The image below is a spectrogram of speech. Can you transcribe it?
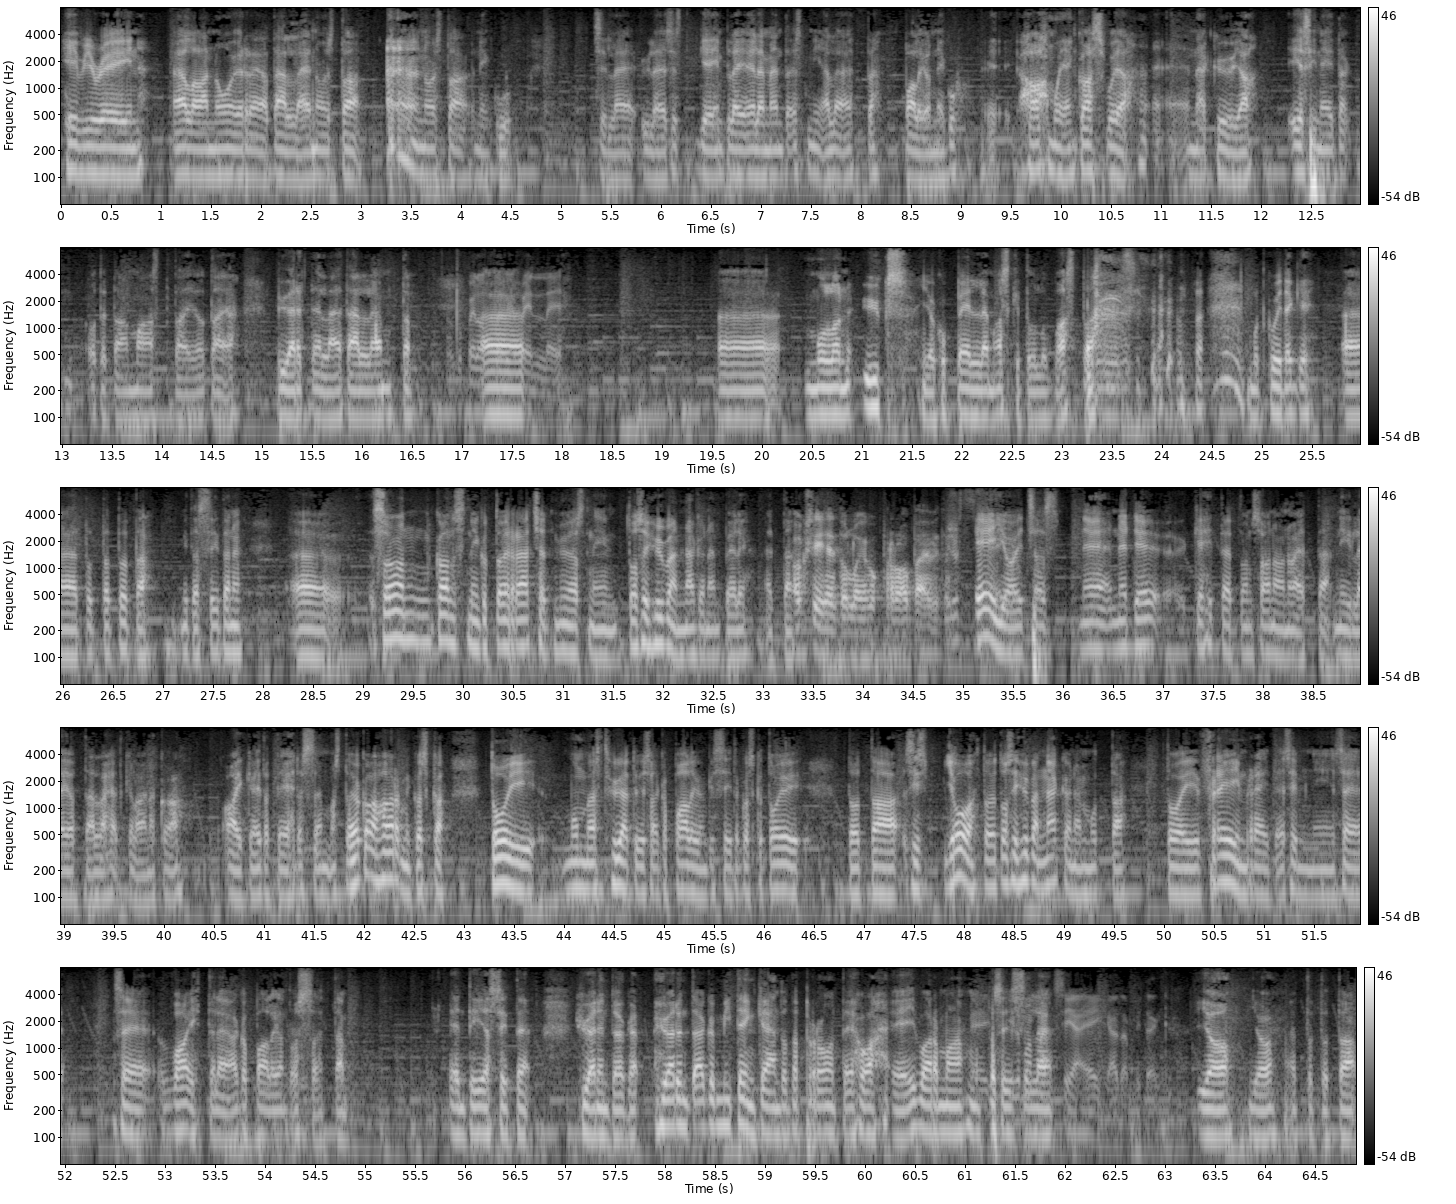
Heavy Rain, Älä Noire ja tälleen noista, noista niinku, sille yleisistä gameplay-elementeistä mieleen, että paljon niinku, e, hahmojen kasvoja näkyy ja esineitä otetaan maasta tai jotain ja pyöritellään ja tälleen, mutta... Onko pelottavia pellejä? Öö, mulla on yksi joku pellemaski tullut vastaan. Mut kuitenkin, ää, tota, tota, mitä siitä nyt? Öö, se on kans niinku toi Ratchet myös niin tosi hyvän näköinen peli. Että... Onko siihen tullut joku pro-päivitys? Ei oo itse Ne, ne de- kehittäjät on sanonut, että niillä ei ole tällä hetkellä ainakaan aikeita tehdä semmoista, joka on harmi, koska toi mun mielestä hyötyisi aika paljonkin siitä, koska toi, tota, siis joo, toi on tosi hyvän näköinen, mutta toi frame rate esim, niin se, se vaihtelee aika paljon tossa, että en tiedä sitten hyödyntääkö, hyödyntääkö mitenkään tota Proon tehoa, ei varmaan, ei, mutta siis silleen... ei käytä mitenkään. Joo, joo, että tota,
